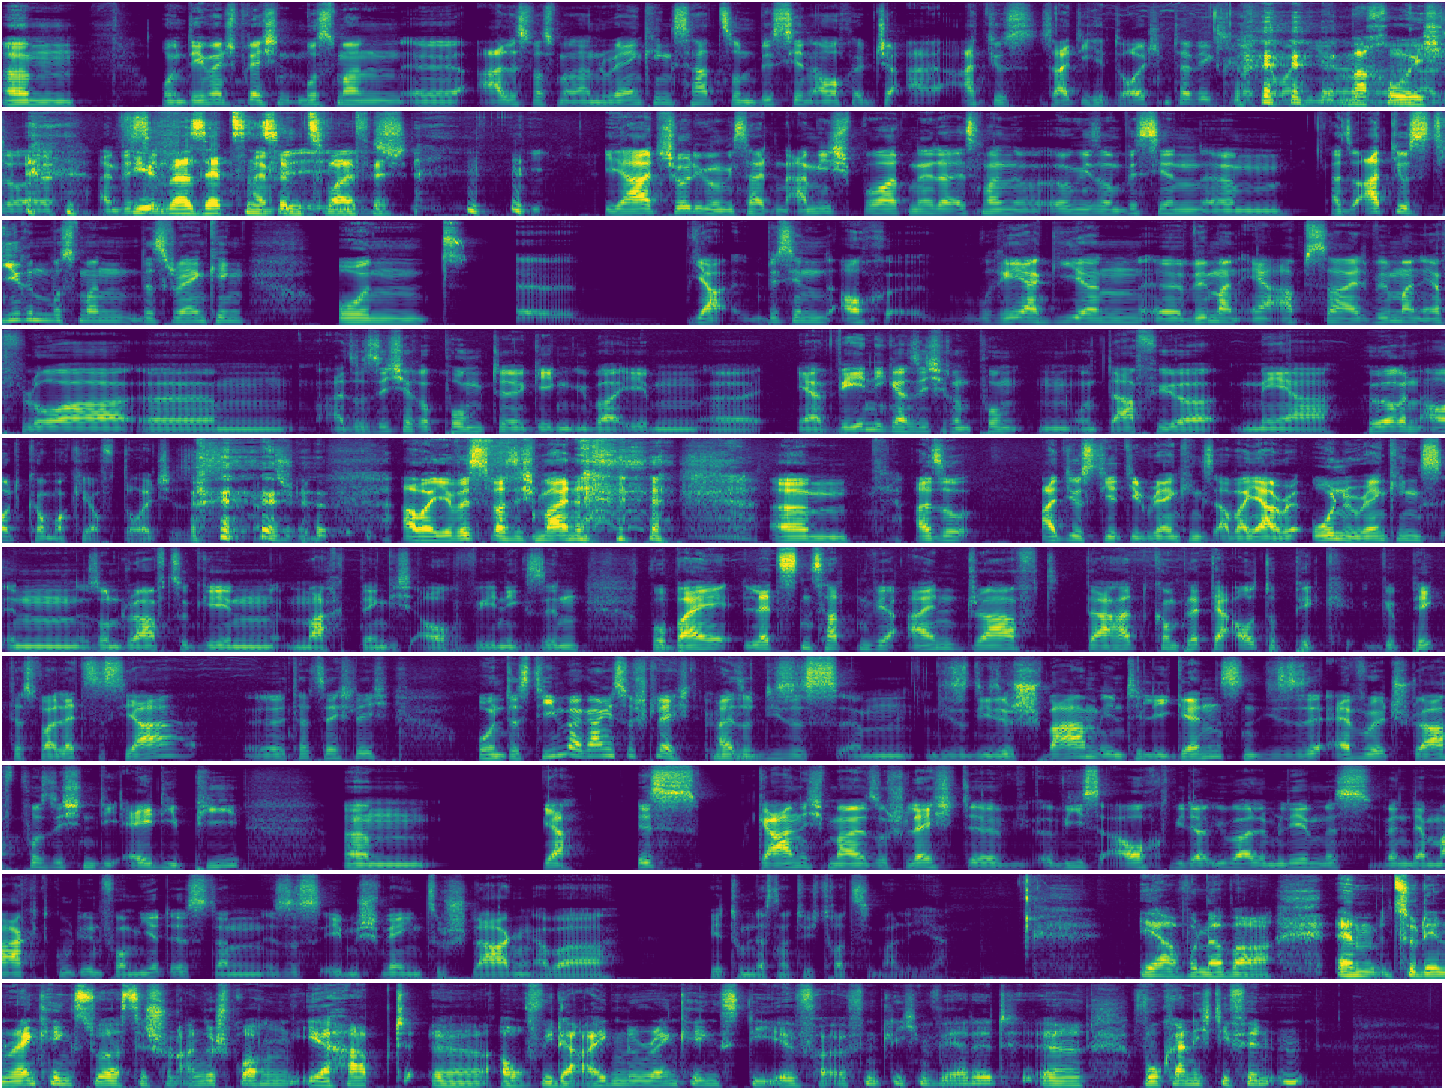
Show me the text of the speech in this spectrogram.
Ähm, und dementsprechend muss man äh, alles, was man an Rankings hat, so ein bisschen auch. Äh, Adjus, seid ihr hier Deutsch unterwegs? Oder kann man hier, Mach ruhig. Also, äh, ein bisschen, Wir übersetzen es im Zweifel. Ja, Entschuldigung, ist halt ein Amisport, ne? Da ist man irgendwie so ein bisschen. Ähm, also adjustieren muss man das Ranking und. Äh, ja, ein bisschen auch reagieren? Äh, will man eher Upside? Will man eher Floor? Ähm, also sichere Punkte gegenüber eben äh, eher weniger sicheren Punkten und dafür mehr höheren Outcome. Okay, auf Deutsch ist es ganz schlimm. Aber ihr wisst, was ich meine. ähm, also adjustiert die Rankings, aber ja, ohne Rankings in so einen Draft zu gehen, macht, denke ich, auch wenig Sinn. Wobei, letztens hatten wir einen Draft, da hat komplett der Autopick gepickt. Das war letztes Jahr äh, tatsächlich. Und das Team war gar nicht so schlecht. Mhm. Also dieses, ähm, diese, diese Schwarmintelligenz, diese Average Draft Position, die ADP, ähm, ja, ist gar nicht mal so schlecht, äh, wie es auch wieder überall im Leben ist. Wenn der Markt gut informiert ist, dann ist es eben schwer, ihn zu schlagen, aber wir tun das natürlich trotzdem alle hier. Ja, wunderbar. Ähm, zu den Rankings, du hast es schon angesprochen, ihr habt äh, auch wieder eigene Rankings, die ihr veröffentlichen werdet. Äh, wo kann ich die finden?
